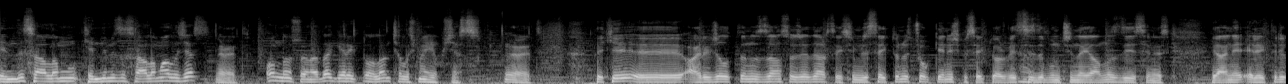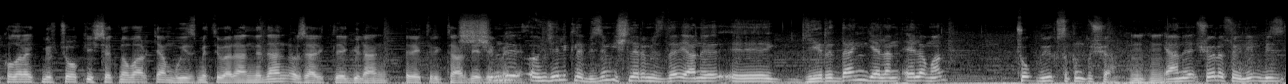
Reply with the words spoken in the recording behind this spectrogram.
Kendi sağlamı kendimizi sağlama alacağız. Evet. Ondan sonra da gerekli olan çalışmayı yapacağız. Evet. Peki e, ayrıcalıklarınızdan söz edersek, şimdi sektörünüz çok geniş bir sektör ve siz de bunun içinde yalnız değilsiniz. Yani elektrik olarak birçok işletme varken bu hizmeti veren neden özellikle Gülen Elektrik tercih edilmeli? Şimdi öncelikle bizim işlerimizde yani e, geriden gelen eleman çok büyük sıkıntı şu an. Yani şöyle söyleyeyim biz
